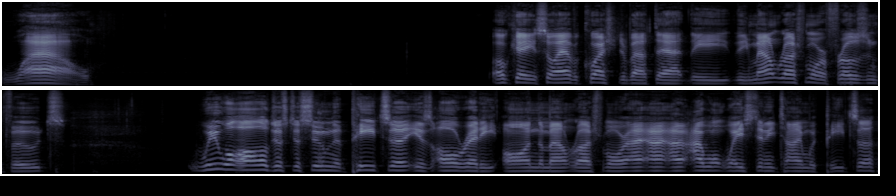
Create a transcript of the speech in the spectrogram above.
Wow. Okay, so I have a question about that. The the Mount Rushmore of frozen foods. We will all just assume that pizza is already on the Mount Rushmore. I I I- won't waste any time with pizza.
